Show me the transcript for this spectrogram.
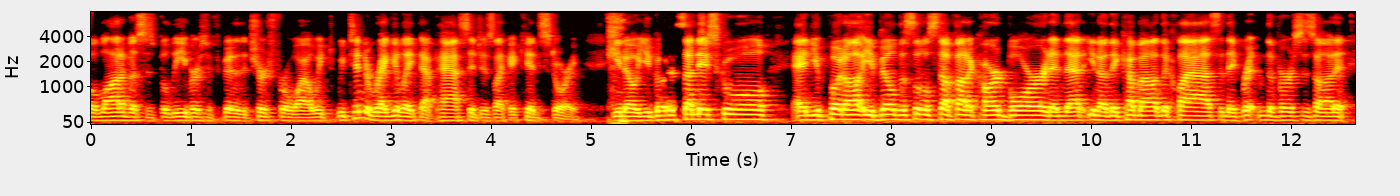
a lot of us as believers, if you've been in the church for a while, we we tend to regulate that passage as like a kid's story. You know, you go to Sunday school and you put all you build this little stuff out of cardboard, and that you know they come out in the class and they've written the verses on it.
